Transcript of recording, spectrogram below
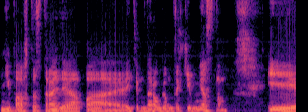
не по автостраде, а по этим дорогам таким местным. И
